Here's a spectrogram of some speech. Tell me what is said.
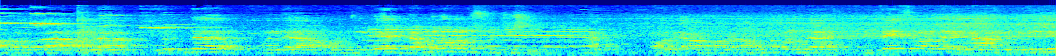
ಅವರ ಅವರ ವಿರುದ್ಧ ಒಂದು, ಅವ್ರ ಜೊತೆ ಬೆಂಬಲವನ್ನು ಸೂಚಿಸಿ ಅವ್ರಿಗೆ ಅವ್ರ ಅವ್ರ ಒಂದು ಉದ್ದೇಶವನ್ನು ನಾವು ಹೇಳಿ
